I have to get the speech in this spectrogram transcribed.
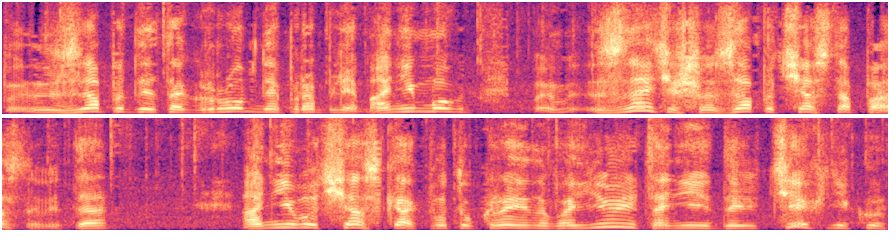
Запада это огромная проблема. Они могут, знаете, что Запад часто опаздывает, да? Они вот сейчас, как вот Украина воюет, они дают технику,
